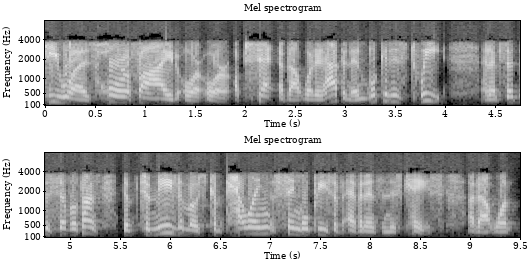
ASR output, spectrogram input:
he was horrified or, or upset about what had happened. And look at his tweet. And I've said this several times. The, to me, the most compelling single piece of evidence in this case about what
